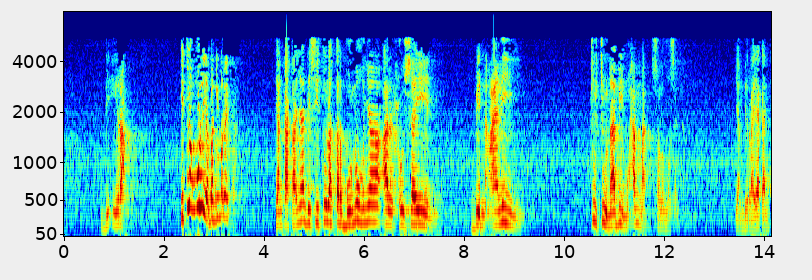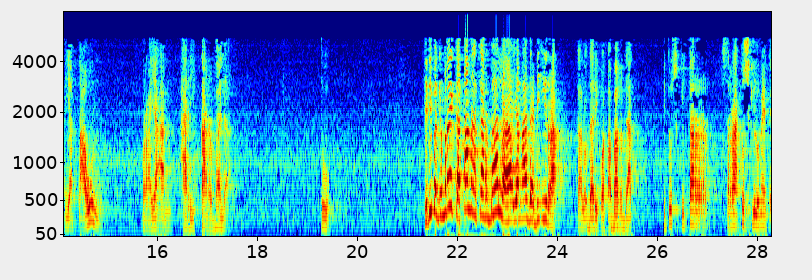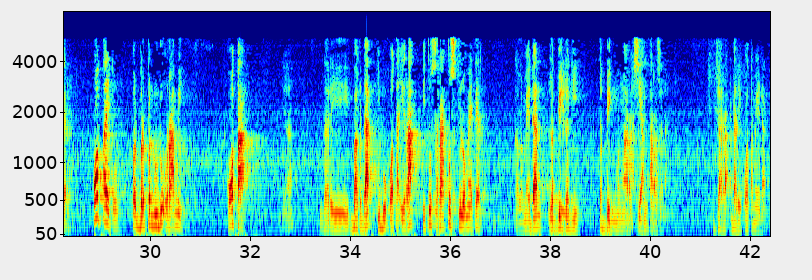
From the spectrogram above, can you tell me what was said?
di Irak. Itu yang mulia bagi mereka. Yang katanya di situlah terbunuhnya Al Husain bin Ali, cucu Nabi Muhammad Sallallahu yang dirayakan tiap tahun perayaan Hari Karbala. Tuh. Jadi bagi mereka tanah Karbala yang ada di Irak, kalau dari kota Baghdad, itu sekitar 100 km. Kota itu berpenduduk rame. Kota. Ya. Dari Baghdad, ibu kota Irak, itu 100 km. Kalau Medan, lebih lagi. Tebing mengarah Siantar sana. Jarak dari kota Medan.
